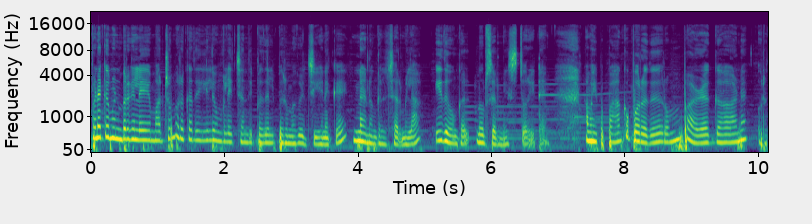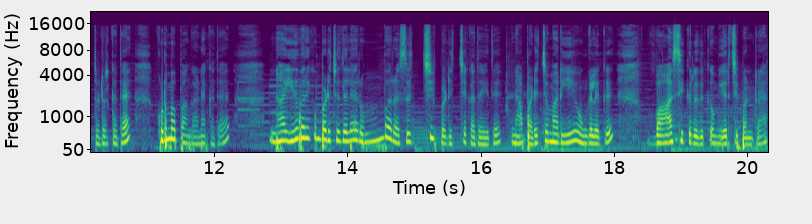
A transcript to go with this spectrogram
வணக்கம் நண்பர்களே மற்றும் ஒரு கதையில் உங்களை சந்திப்பதில் பெருமகிழ்ச்சி எனக்கு. நான் உங்கள் ஷர்மிளா. இது உங்கள் நூர்செல்மி ஸ்டோரி டைம் நம்ம இப்போ பார்க்க போகிறது ரொம்ப அழகான ஒரு தொடர்கதை குடும்ப பங்கான கதை. நான் இது வரைக்கும் படித்ததில் ரொம்ப ரசித்து படித்த கதை இது. நான் படித்த மாதிரியே உங்களுக்கு வாசிக்கிறதுக்கு முயற்சி பண்ணுறேன்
